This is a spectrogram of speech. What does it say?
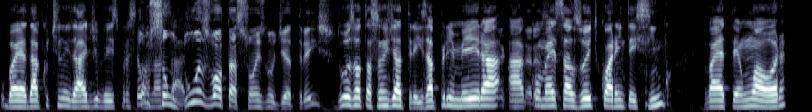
o Bahia dá continuidade de vez para se Então são SAF. duas votações no dia 3? Duas votações dia 3. A primeira a- começa às 8h45, vai até uma hora.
